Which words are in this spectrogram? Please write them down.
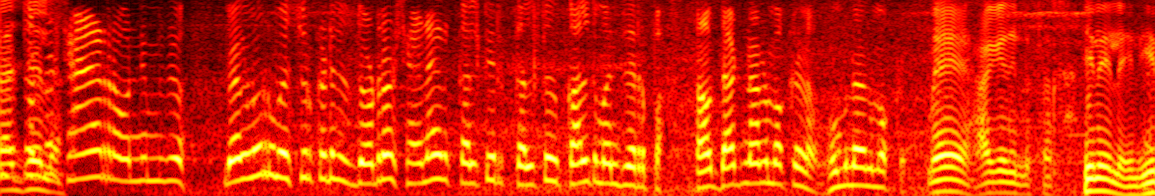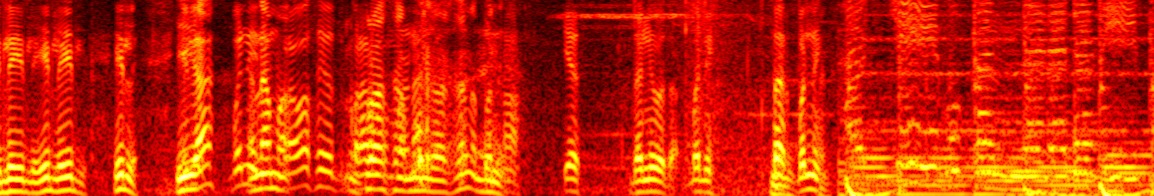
ರಾಜ್ಯ ಇಲ್ಲ. ಶಾಣ್ಯರು ನಿಮ್ದು ಬೆಂಗಳೂರು ಮೈಸೂರು ಕಡೆ ದೊಡ್ಡ ಶಾಣ್ಯಾರ ಕಲ್ತಿರ್ ಕಲ್ತು ಕಲ್ತು ಬಂದಿದ್ದಾರಪ್ಪ. ನಾವು ದೊಡ್ಡ ನನ್ನ ಮಕ್ಕಳು ನಾವು ಹುಮ್ ನನ್ನ ಮಕ್ಕಳು ಮೇ ಹಾಗೇನಿಲ್ಲ ಸರ್. ಇಲ್ಲ ಇಲ್ಲ ಇಲ್ಲ ಇಲ್ಲ ಇಲ್ಲ ಇಲ್ಲ ಇಲ್ಲ ಇಲ್ಲ. ಈಗ ಬನ್ನಿ, ನಮ್ಮ ಪ್ರವಾಸ ಪ್ರವಾಸ ಮುಂದುವರ್ಸೋಣ ಬನ್ನಿ. ಎಸ್ ಧನ್ಯವಾದ. ಬನ್ನಿ ಸರ್ ಬನ್ನಿ. ಹಚ್ಚೇವು ಕನ್ನಡದ ದೀಪ.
